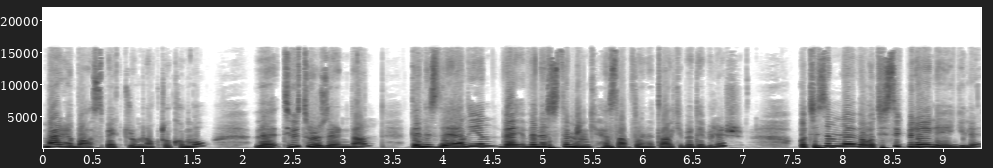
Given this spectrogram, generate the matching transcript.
merhabaspektrum.com'u ve Twitter üzerinden Deniz The Alien ve Venus Stemming hesaplarını takip edebilir. Otizmle ve otistik bireyle ilgili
